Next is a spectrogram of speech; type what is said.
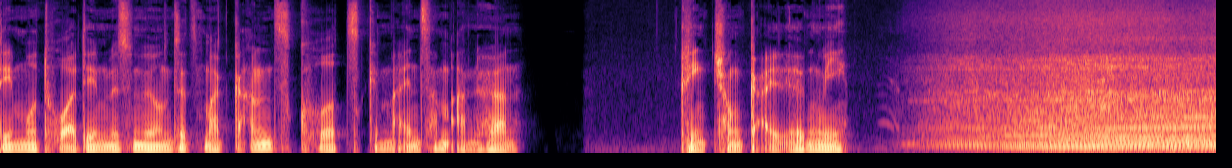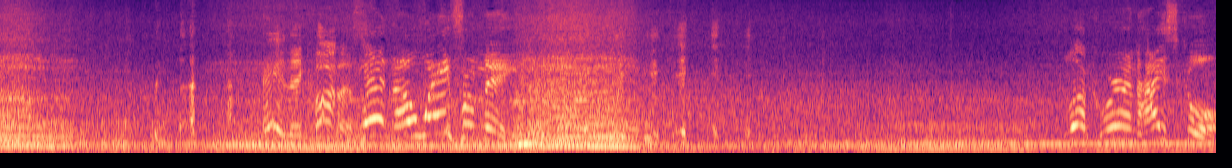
Den Motor, den müssen wir uns jetzt mal ganz kurz gemeinsam anhören. Klingt schon geil irgendwie. Hey, they caught us. Get away from me! Look, we're in high school.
